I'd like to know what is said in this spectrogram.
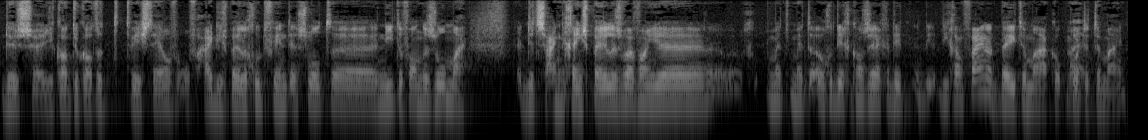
dus je kan natuurlijk altijd twisten of, of hij die speler goed vindt en slot niet of andersom. Maar dit zijn geen spelers waarvan je met, met de ogen dicht kan zeggen... Dit, die gaan Feyenoord beter maken op korte termijn.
